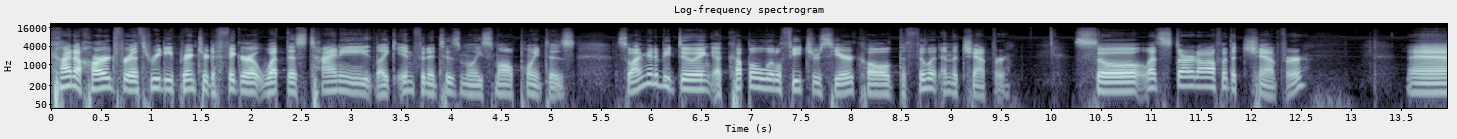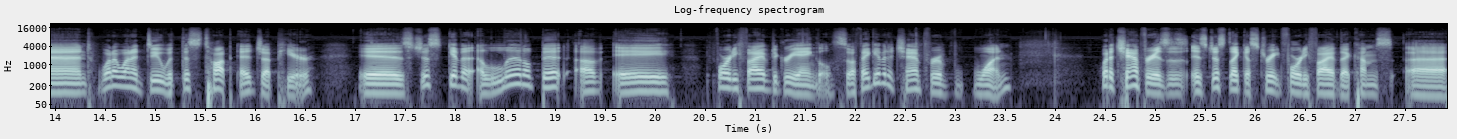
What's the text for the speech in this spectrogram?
kind of hard for a 3D printer to figure out what this tiny, like infinitesimally small point is. So I'm going to be doing a couple little features here called the fillet and the chamfer. So let's start off with a chamfer. And what I want to do with this top edge up here is just give it a little bit of a 45 degree angle. So if I give it a chamfer of 1, what a chamfer is, is, is just like a straight 45 that comes, uh,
